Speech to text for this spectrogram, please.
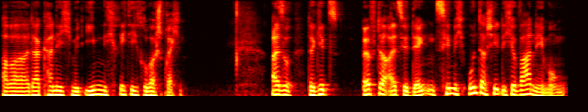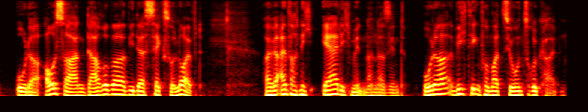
aber da kann ich mit ihm nicht richtig drüber sprechen. Also da gibt's öfter als wir denken ziemlich unterschiedliche Wahrnehmungen oder Aussagen darüber, wie der Sex so läuft, weil wir einfach nicht ehrlich miteinander sind oder wichtige Informationen zurückhalten.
